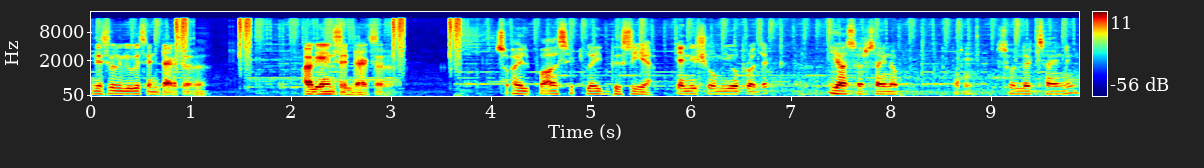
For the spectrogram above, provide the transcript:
This will give you syntax error. Again, syntax error. so I'll pass it like this Yeah. Can you show me your project? Yeah sir sign up. So let's sign in.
